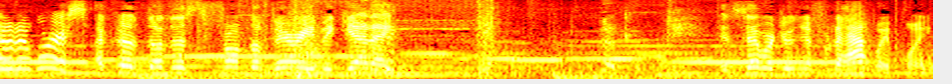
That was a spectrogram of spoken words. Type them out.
could have been worse. I could have done this from the very beginning. Instead, we're doing it from the halfway point.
